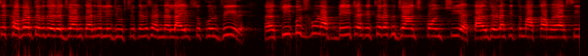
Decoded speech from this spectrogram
ਇਸ ਖਬਰ ਤੇ ਵਧੇਰੇ ਜਾਣਕਾਰੀ ਦੇ ਲਈ ਜੁੜ ਚੁੱਕੇ ਨੇ ਸਾਡੇ ਨਾਲ ਲਾਈਵ ਸੁਖੁਲਵੀਰ ਕੀ ਕੁਝ ਹੁਣ ਅਪਡੇਟ ਹੈ? ਕਿੱਥੇ ਤੱਕ ਜਾਂਚ ਪਹੁੰਚੀ ਹੈ? ਕੱਲ ਜਿਹੜਾ ਕਿ ਧਮਾਕਾ ਹੋਇਆ ਸੀ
